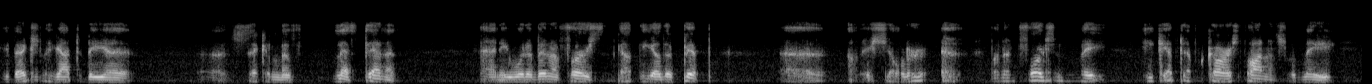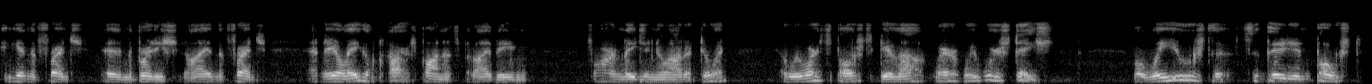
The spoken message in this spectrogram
He eventually got to be a, a second lief- lieutenant, and he would have been a first and got the other pip uh, on his shoulder. but unfortunately, he kept up a correspondence with me. He and the French, and the British, and I and the French, and the illegal correspondence. But I, being Foreign Legion, knew how to do it. And we weren't supposed to give out where we were stationed. But we used the civilian post,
